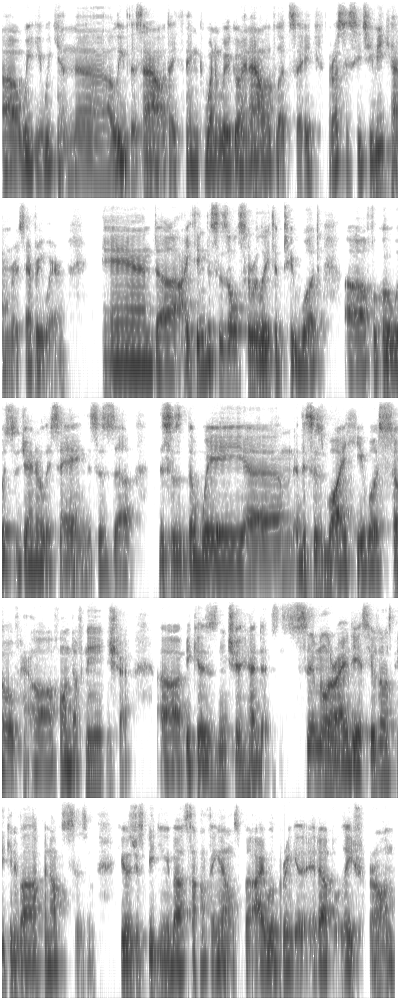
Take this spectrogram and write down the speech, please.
uh, we we can uh, leave this out i think when we're going out let's say there are cctv cameras everywhere and uh, I think this is also related to what uh, Foucault was generally saying. This is uh, this is the way. Um, this is why he was so uh, fond of Nietzsche, uh, because Nietzsche had similar ideas. He was not speaking about panopticism. He was just speaking about something else. But I will bring it, it up later on.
